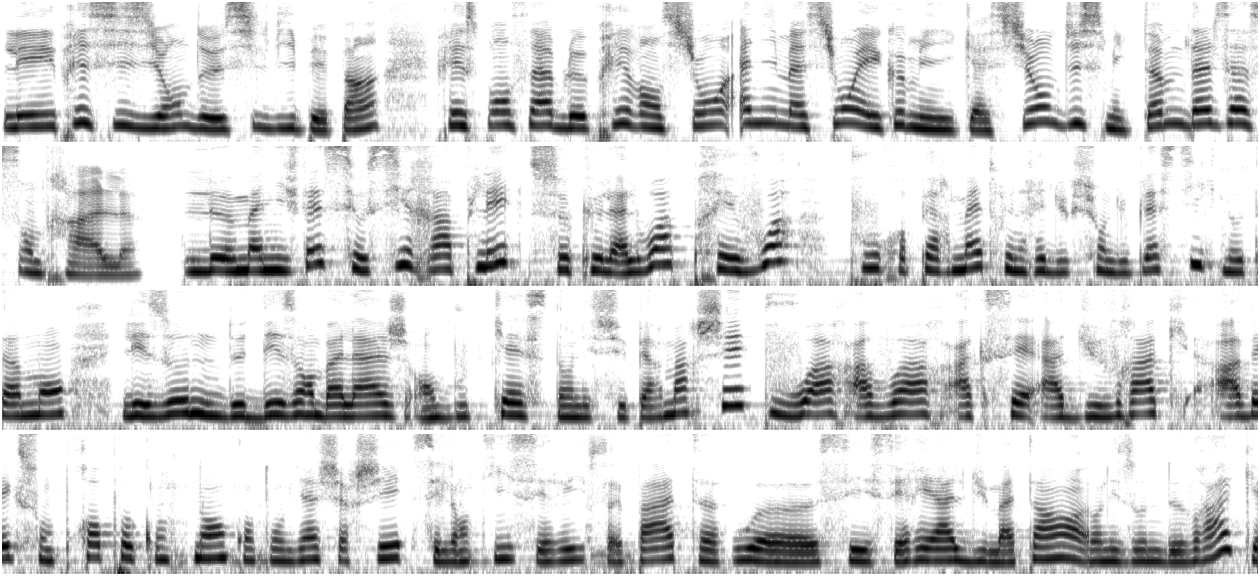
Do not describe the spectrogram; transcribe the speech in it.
Les précisions de Sylvie Pépin, responsable prévention, animation et communication du SMICTOM d'Alsace Centrale. Le manifeste, c'est aussi rappeler ce que la loi prévoit pour permettre une réduction du plastique, notamment les zones de désemballage en bout de caisse dans les supermarchés, pouvoir avoir accès à du vrac avec son propre contenant quand on vient chercher ses lentilles, ses riz, ses pâtes ou euh, ses céréales du matin dans les zones de vrac.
